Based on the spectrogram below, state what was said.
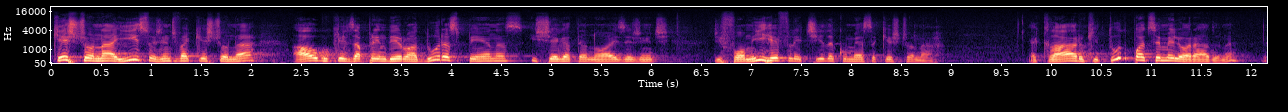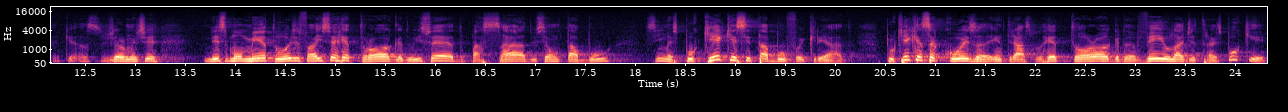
questionar isso, a gente vai questionar algo que eles aprenderam a duras penas e chega até nós e a gente, de forma irrefletida, começa a questionar. É claro que tudo pode ser melhorado, né? É geralmente, nesse momento hoje, fala isso é retrógrado, isso é do passado, isso é um tabu. Sim, mas por que, que esse tabu foi criado? Por que, que essa coisa, entre aspas, retrógrada veio lá de trás? Por quê?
